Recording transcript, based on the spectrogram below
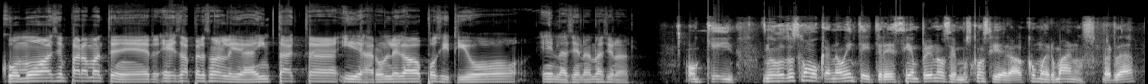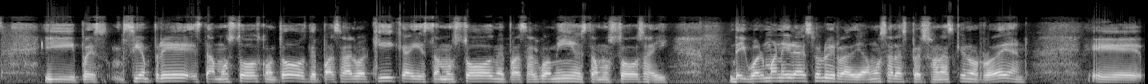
¿Cómo hacen para mantener esa personalidad intacta y dejar un legado positivo en la escena nacional? Ok, nosotros como K93 siempre nos hemos considerado como hermanos, ¿verdad? Y pues siempre estamos todos con todos, le pasa algo aquí, que ahí estamos todos, me pasa algo a mí, estamos todos ahí. De igual manera eso lo irradiamos a las personas que nos rodean. Eh,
